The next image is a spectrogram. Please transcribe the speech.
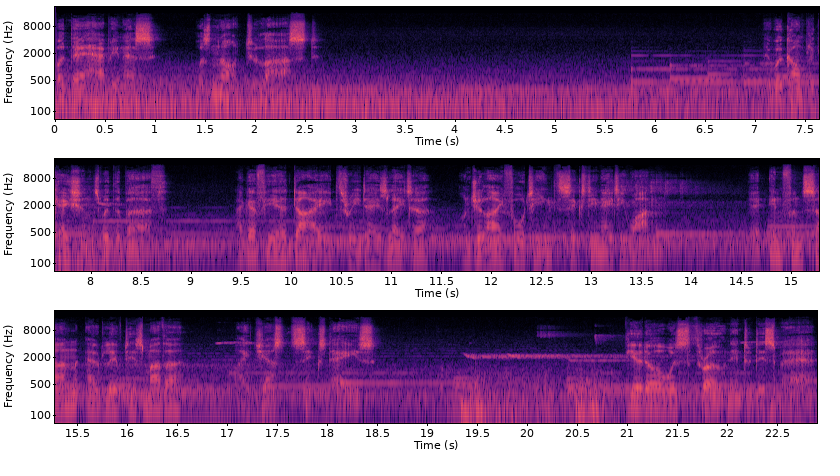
But their happiness was not to last. There were complications with the birth. Agafia died three days later, on July 14, 1681. Their infant son outlived his mother by just six days. Fyodor was thrown into despair.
